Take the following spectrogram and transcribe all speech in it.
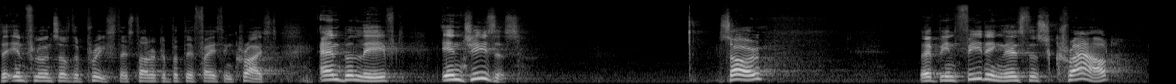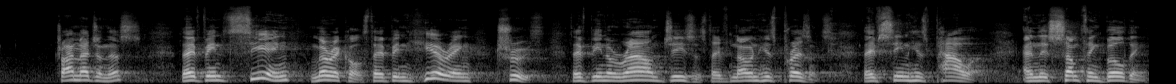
the influence of the priests. They started to put their faith in Christ and believed in Jesus. So, They've been feeding, there's this crowd. Try imagine this. They've been seeing miracles. They've been hearing truth. They've been around Jesus. They've known his presence. They've seen his power. And there's something building.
